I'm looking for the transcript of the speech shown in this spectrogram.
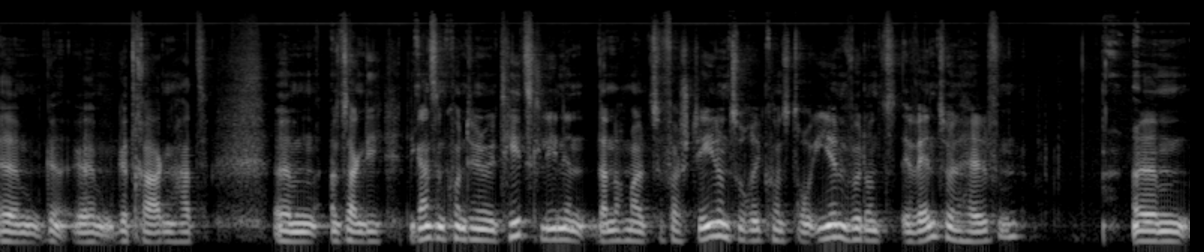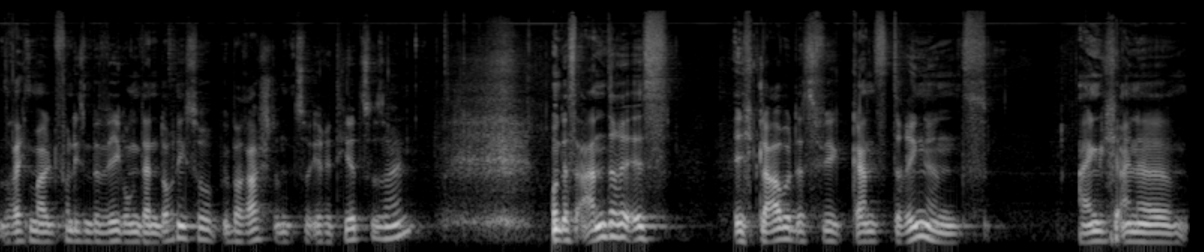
getragen hat. Ähm, die, die ganzen Kontinuitätslinien dann nochmal zu verstehen und zu rekonstruieren, würde uns eventuell helfen, ähm, mal, von diesen Bewegungen dann doch nicht so überrascht und so irritiert zu sein. Und das andere ist, ich glaube, dass wir ganz dringend eigentlich eine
